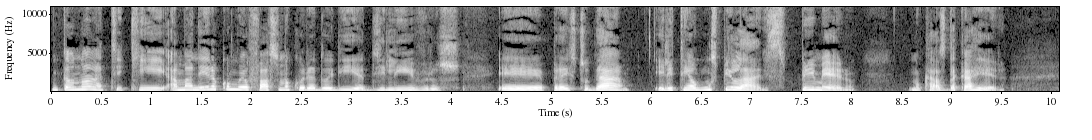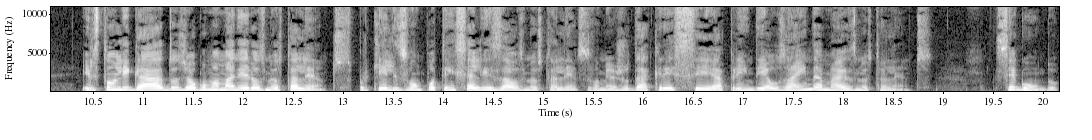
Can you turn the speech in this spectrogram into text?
Então, note que a maneira como eu faço uma curadoria de livros é, para estudar, ele tem alguns pilares. Primeiro, no caso da carreira, eles estão ligados de alguma maneira aos meus talentos, porque eles vão potencializar os meus talentos, vão me ajudar a crescer, a aprender a usar ainda mais os meus talentos. Segundo,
